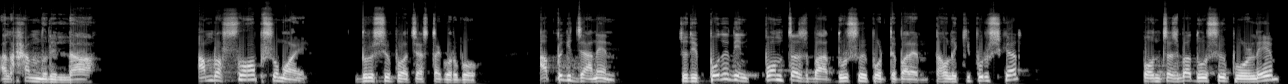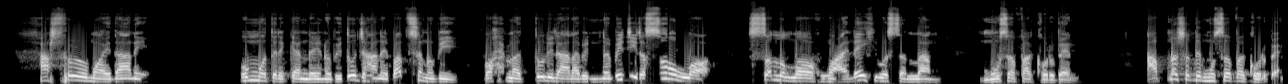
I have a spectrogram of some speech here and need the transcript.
আলহামদুলিল্লাহ। আমরা সব সময় দৃশ্য পড়ার চেষ্টা করব। আপনি কি জানেন, যদি প্রতিদিন পঞ্চাশ বার দুশো পড়তে পারেন, তাহলে কি পুরস্কার? পঞ্চাশ বার দুশো পড়লে হাসর ময়দানে। উম্মতের কেন্দ্রে নবী দু জাহানে বাদশা নবী রহমাতুল্লিল আলমিন নবীজি রাসূলুল্লাহ সাল্লাল্লাহু আলাইহি ওয়াসাল্লাম মুসাফা করবেন। আপনার সাথে মুসাফা করবেন।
